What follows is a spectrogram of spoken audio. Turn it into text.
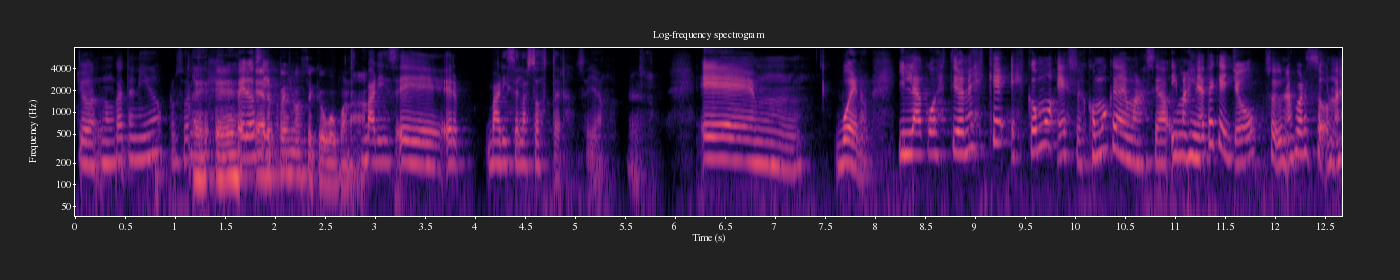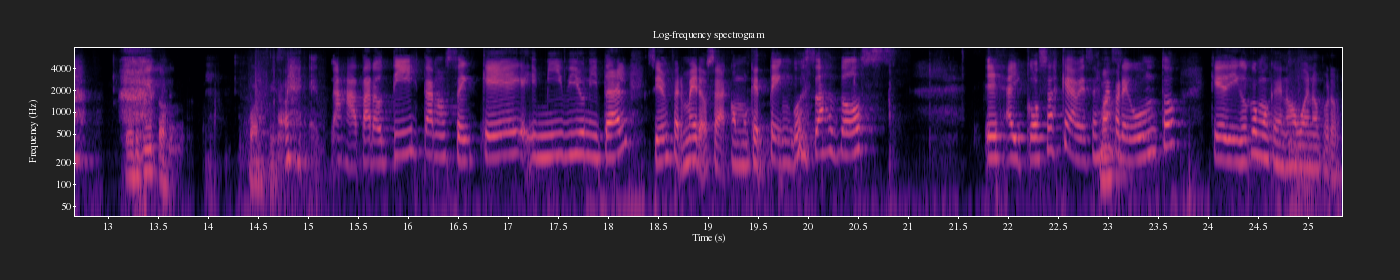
yo nunca he tenido, por suerte. Es, es pero sí, herpes, no sé qué huevo nada. varic- eh, her- varicela zoster se llama. Eso. Em, bueno, y la cuestión es que es como eso, es como que demasiado. Imagínate que yo soy una persona. Porfis. ajá, tarotista, no sé qué, medium y tal, soy enfermera, o sea, como que tengo esas dos. eh, hay cosas que a veces Más- me pregunto que digo como que no, bueno, pero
